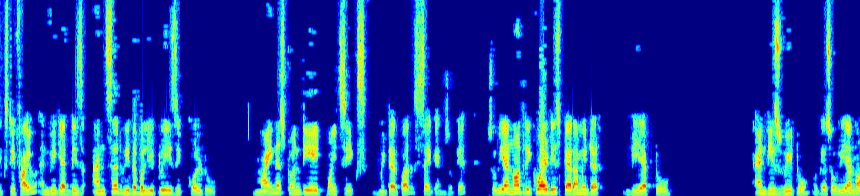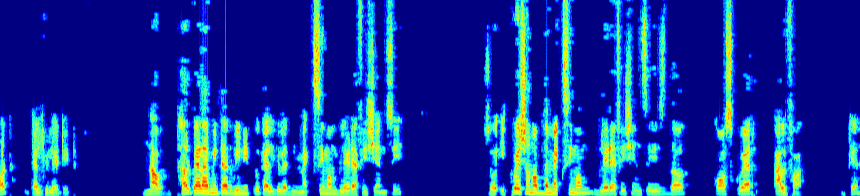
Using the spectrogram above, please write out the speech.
230.65 and we get this answer VW2 is equal to minus 28.6 meter per seconds okay? So we are not required this parameter vf2 and this v2 okay? So we are not calculate it now third parameter we need to calculate maximum blade efficiency. So equation of the maximum blade efficiency is the cos square alpha okay?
